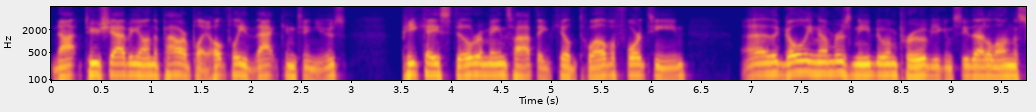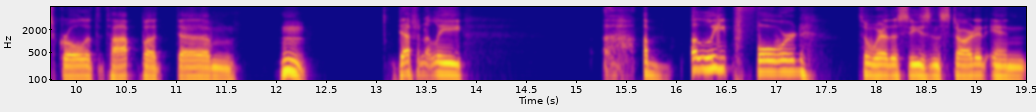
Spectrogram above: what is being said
Not too shabby on the power play. Hopefully that continues. PK still remains hot. They killed 12 of 14. Uh, the goalie numbers need to improve. You can see that along the scroll at the top, but um, hmm, definitely a, a leap forward to where the season started. And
